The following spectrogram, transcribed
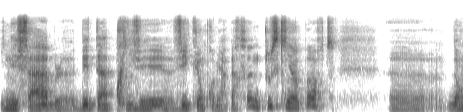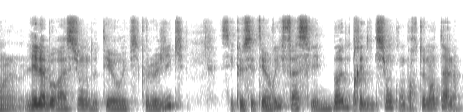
ineffable, d'état privé, euh, vécu en première personne, tout ce qui importe euh, dans l'élaboration de théories psychologiques, c'est que ces théories fassent les bonnes prédictions comportementales.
